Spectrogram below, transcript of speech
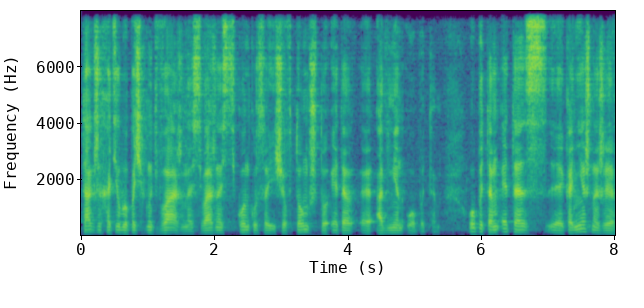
также хотел бы подчеркнуть важность. Важность конкурса еще в том, что это э, обмен опытом. Опытом это, э, конечно же,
